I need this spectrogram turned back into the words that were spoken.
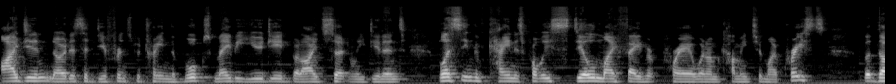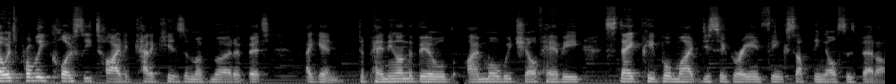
I didn't notice a difference between the books. Maybe you did, but I certainly didn't. Blessing of Khaine is probably still my favorite prayer when I'm coming to my priests, but though it's probably closely tied to Catechism of Murder. But again, depending on the build, I'm more witch aelf heavy. Snake people might disagree and think something else is better.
